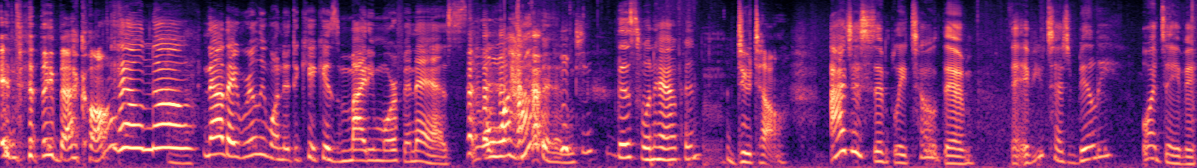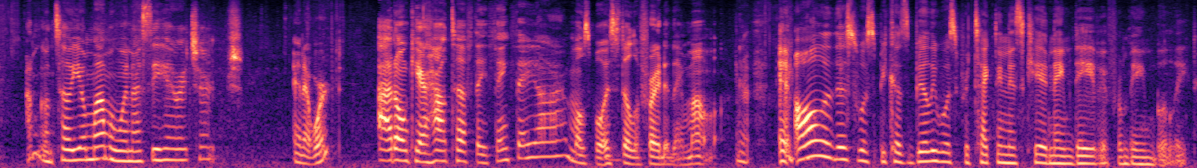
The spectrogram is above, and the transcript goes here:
And did they back off? Hell no. Now they really wanted to kick his mighty morphin ass. Well, what happened? this one happened. Do tell. I just simply told them that if you touch Billy or David, I'm gonna tell your mama when I see her at church. And it worked? I don't care how tough they think they are, most boys still afraid of their mama. And all of this was because Billy was protecting this kid named David from being bullied.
